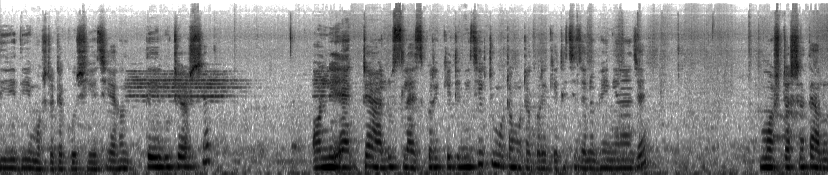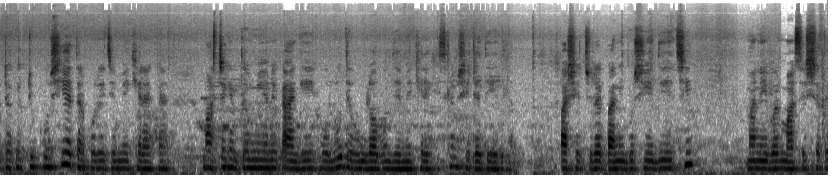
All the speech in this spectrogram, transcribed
দিয়ে দিয়ে মশলাটা কষিয়েছি। এখন তেল উঠে আসছে। অনলি একটা আলু স্লাইস করে কেটে নিয়েছি, একটু মোটা মোটা করে কেটেছি যেন ভেঙে না যায়। মশলার সাথে আলুটাকে একটু কষিয়ে তারপরে যে মেখে রাখা মাছটা কিন্তু আমি অনেক আগেই হলুদ এবং লবণ দিয়ে মেখে রেখেছিলাম, সেটা দিয়ে দিলাম। পাশের চুলায় পানি বসিয়ে দিয়েছি। মানে এবার মাছের সাথে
